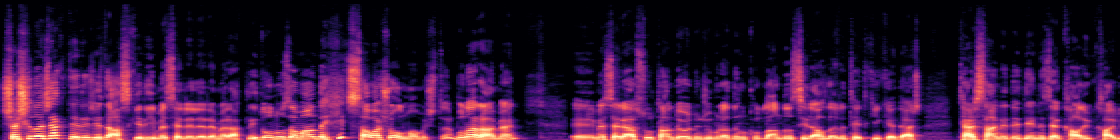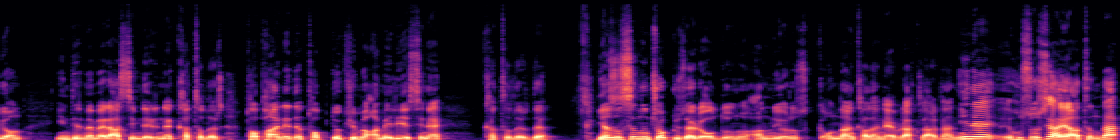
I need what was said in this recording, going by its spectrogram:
Şaşılacak derecede askeri meselelere meraklıydı. Onun zamanında hiç savaş olmamıştır. Buna rağmen e, mesela Sultan 4. Murad'ın kullandığı silahları tetkik eder. Tersanede denize kal kalyon indirme merasimlerine katılır. Tophanede top dökümü ameliyesine katılırdı. Yazısının çok güzel olduğunu anlıyoruz ondan kalan evraklardan. Yine hususi hayatında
